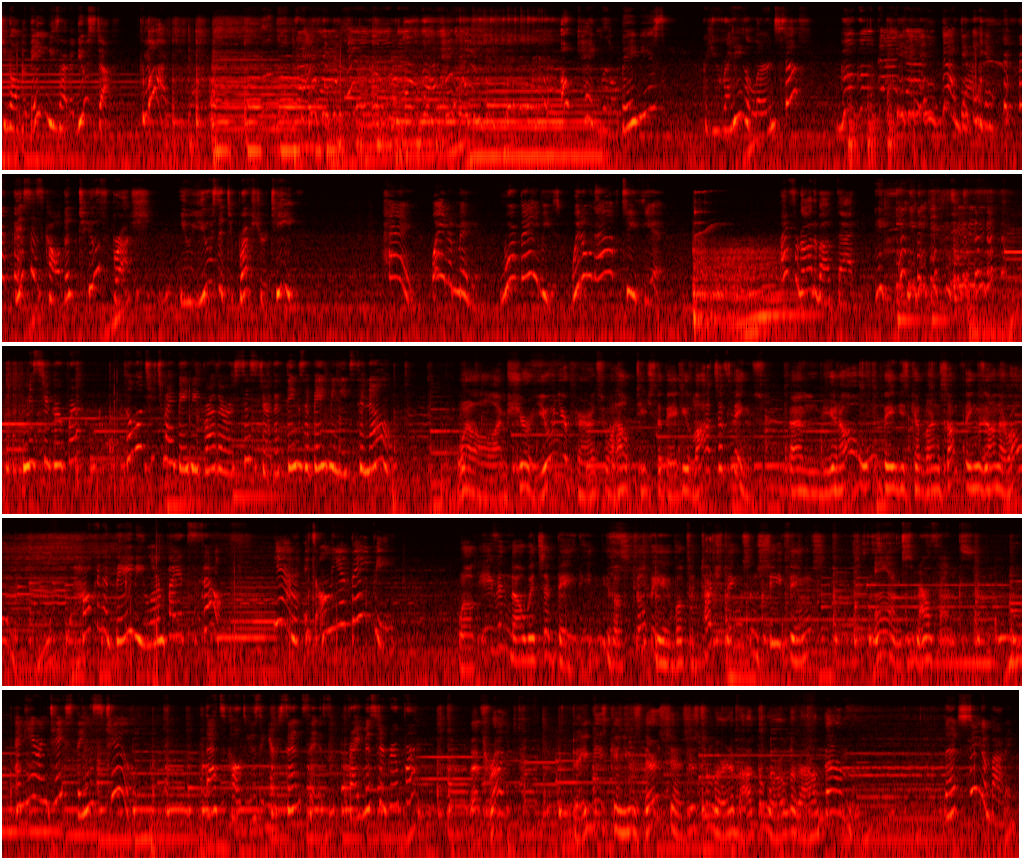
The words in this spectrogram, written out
teaching all the babies how to do stuff. Come on. Okay, little babies. Are you ready to learn stuff? This is called a toothbrush. You use it to brush your teeth. Hey, wait a minute. We're babies. We don't have teeth yet. I forgot about that. Mr. Grouper, who will teach my baby brother or sister the things a baby I'm sure you and your parents will help teach the baby lots of things. And, you know, babies can learn some things on their own. How can a baby learn by itself? Yeah, it's only a baby. Well, even though it's a baby, it'll still be able to touch things and see things. And smell things. And hear and taste things too. That's called using your senses, right, Mr. Grouper? That's right. Can use their senses to learn about the world around them. Let's sing about it.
